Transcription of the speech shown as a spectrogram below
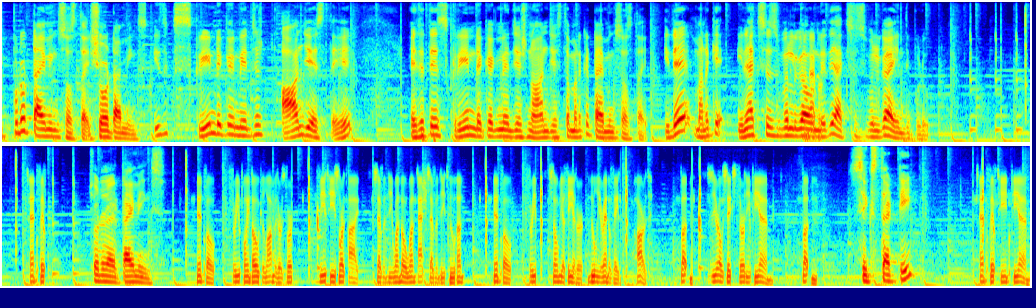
ఇప్పుడు టైమింగ్స్ వస్తాయి షో టైమింగ్స్ ఇది స్క్రీన్ రికగ్నైజేషన్ ఆన్ చేస్తే ఏదైతే స్క్రీన్ రికగ్నైజేషన్ ఆన్ చేస్తే మనకి టైమింగ్స్ వస్తాయి ఇదే మనకి ఇన్యాక్సెసిబుల్గా ఉండేది యాక్సెసిబుల్గా అయింది ఇప్పుడు 1050. చూడండి timings Info. 3.0 kilometers worth. BT sort type. 7101 7200. Info. Free. Somya Theater. Newly renovated. Art. Button. 0630 p.m. Button. Six thirty 1015 p.m.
